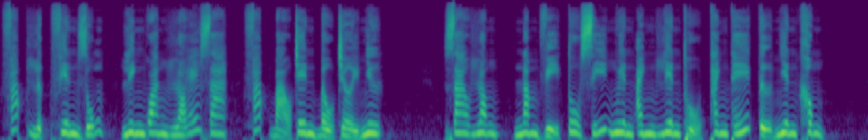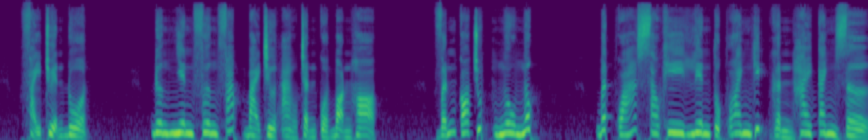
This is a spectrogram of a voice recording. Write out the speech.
Pháp lực phiên dũng. Linh quang lóe ra. Pháp bảo trên bầu trời như. Giao long. Năm vị tu sĩ Nguyên Anh liên thủ thanh thế tự nhiên không. Phải chuyện đùa. Đương nhiên phương pháp bài trừ ảo trận của bọn họ. Vẫn có chút ngu ngốc. Bất quá sau khi liên tục oanh kích gần hai canh giờ,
